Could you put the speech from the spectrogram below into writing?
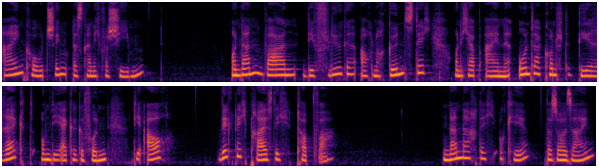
ein Coaching, das kann ich verschieben. Und dann waren die Flüge auch noch günstig und ich habe eine Unterkunft direkt um die Ecke gefunden, die auch wirklich preislich top war. Und dann dachte ich, okay, das soll sein.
